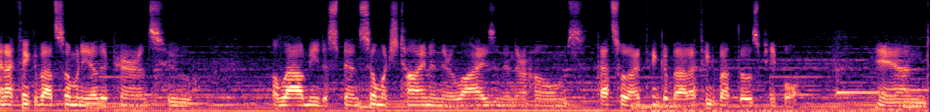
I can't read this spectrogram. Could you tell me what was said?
And I think about so many other parents who allowed me to spend so much time in their lives and in their homes. That's what I think about. I think about those people and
